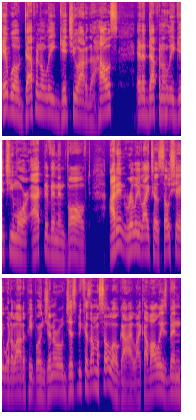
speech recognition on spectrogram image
it will definitely get you out of the house. It'll definitely get you more active and involved. I didn't really like to associate with a lot of people in general just because I'm a solo guy. Like I've always been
